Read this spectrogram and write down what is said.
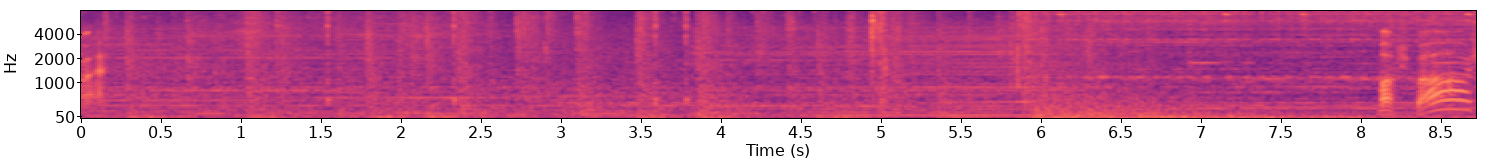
Right. Bosh bosh!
